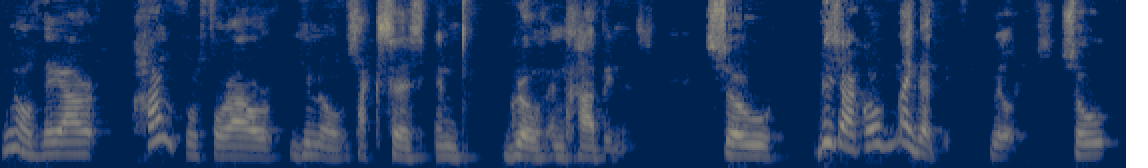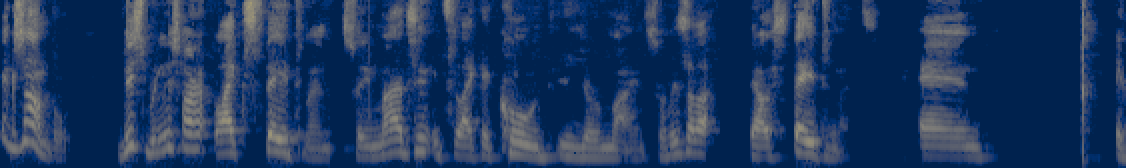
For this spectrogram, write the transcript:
you know, they are harmful for our you know success and growth and happiness. So these are called negative beliefs. So example, these beliefs are like statements. So imagine it's like a code in your mind. So these are they are statements. And a,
